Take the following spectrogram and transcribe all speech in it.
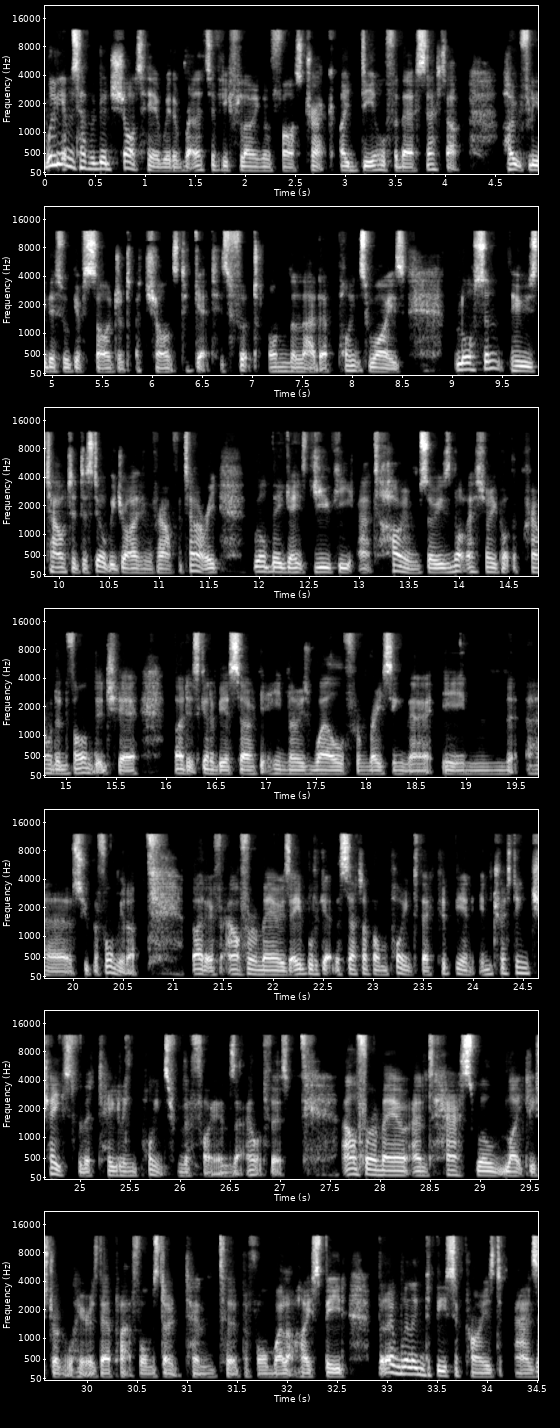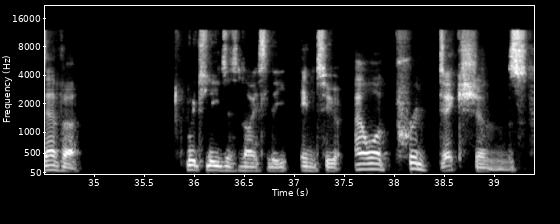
Williams have a good shot here with a relatively flowing and fast track, ideal for their setup. Hopefully, this will give Sargeant a chance to get his foot on the ladder points wise. Lawson, who's touted to still be driving for AlphaTauri, will be against Yuki at home, so he's not necessarily got the crowd advantage here, but it's going to be a circuit he knows well from racing there in uh, Super Formula. But if Alfa Romeo is able to get the setup on point, there could be an interesting chase for the tailing points from the Faenza outfit. Alfa Romeo and Haas will likely struggle here as their platforms don't tend to perform well at high speed, but I'm willing to be surprised as ever. Which leads us nicely into our predictions.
